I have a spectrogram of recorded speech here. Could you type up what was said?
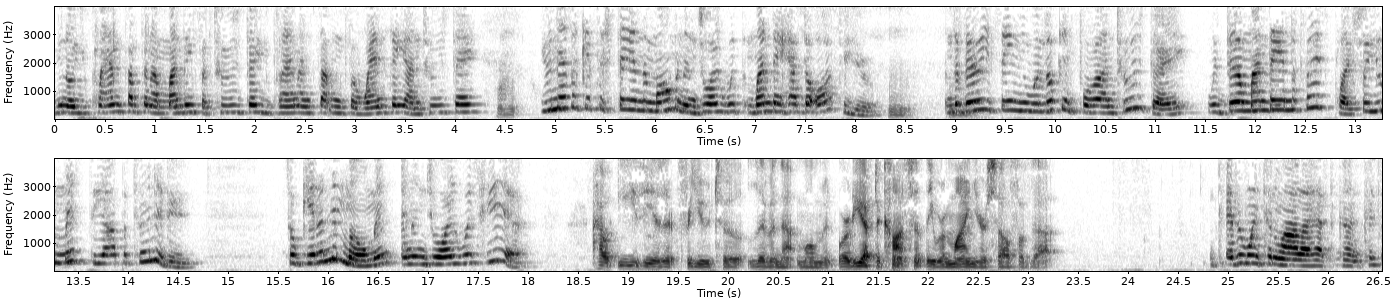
You know, you plan something on Monday for Tuesday, you plan on something for Wednesday on Tuesday. You never get to stay in the moment, and enjoy what Monday had to offer you. Hmm. And the hmm. very thing you were looking for on Tuesday was there Monday in the first place, so you missed the opportunity. So get in the moment and enjoy what's here. How easy is it for you to live in that moment, or do you have to constantly remind yourself of that? Every once in a while I have to kind of, because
